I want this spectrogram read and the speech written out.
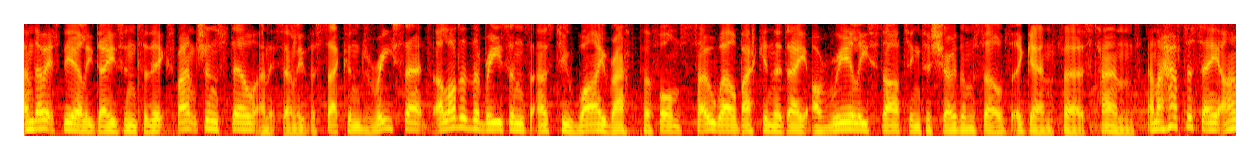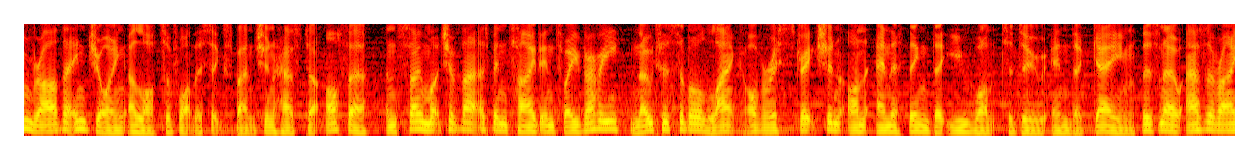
And though it's the early days into the expansion still, and it's only the second reset, a lot of the reasons as to why Wrath performed so well back in the day are really starting to show themselves again firsthand. And I have to say I'm rather enjoying a lot of what this expansion has to offer, and so much of that has been tied into a very noticeable lack of restriction on anything that you want to do in the game. There's no Azerite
